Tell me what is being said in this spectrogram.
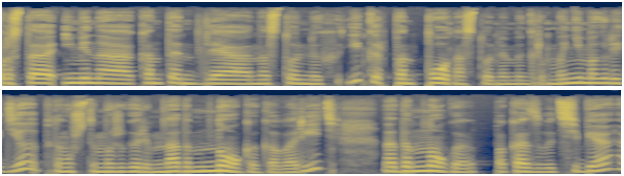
Просто именно контент для настольных игр, по, по настольным играм, мы не могли делать, потому что мы же говорим, надо много говорить, надо много показывать себя,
